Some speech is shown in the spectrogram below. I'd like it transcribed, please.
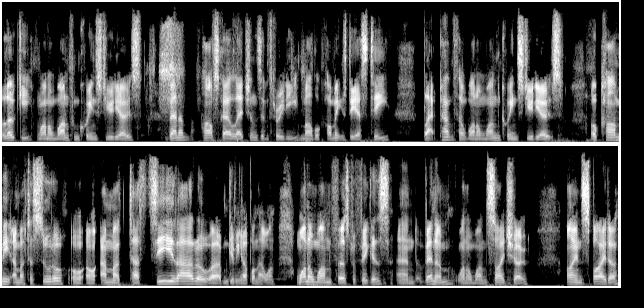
Loki One on One from Queen Studios. Venom, Half Scale Legends in 3D, Marvel Comics, DST. Black Panther One on One, Queen Studios. Okami Amatasuro or, or Amatatsiraro. uh, I'm giving up on that one. One on one first for figures and Venom one on one sideshow. Iron Spider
